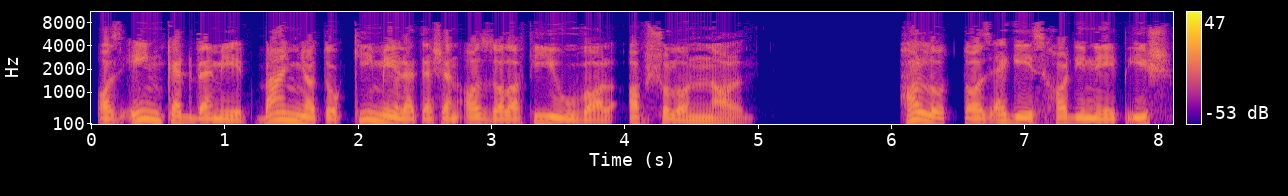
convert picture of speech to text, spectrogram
Az én kedvemért bánjatok kíméletesen azzal a fiúval, Absolonnal. Hallotta az egész hadinép is,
